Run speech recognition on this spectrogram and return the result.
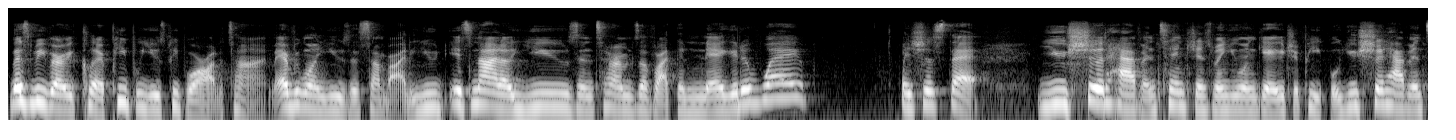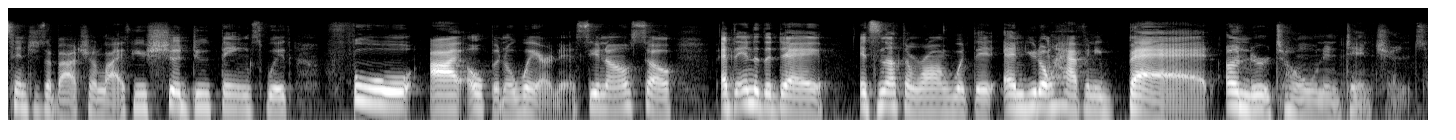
Let's be very clear. People use people all the time. Everyone uses somebody. You it's not a use in terms of like a negative way. It's just that you should have intentions when you engage with people. You should have intentions about your life. You should do things with full eye open awareness, you know? So at the end of the day, it's nothing wrong with it and you don't have any bad undertone intentions.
